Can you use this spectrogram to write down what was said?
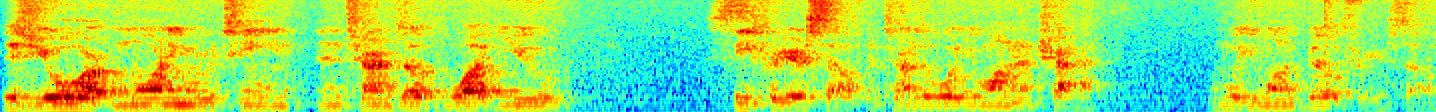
is your morning routine in terms of what you see for yourself, in terms of what you want to attract and what you want to build for yourself.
